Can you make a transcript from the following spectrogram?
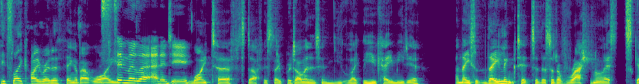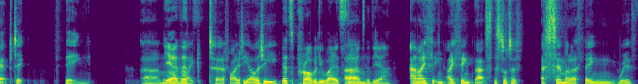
it's like I read a thing about why similar energy. why turf stuff is so predominant in like the UK media, and they they linked it to the sort of rationalist skeptic thing. Um, Yeah, that's- like turf ideology, that's probably where it Um, started yeah and I think I think that's the sort of a similar thing with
